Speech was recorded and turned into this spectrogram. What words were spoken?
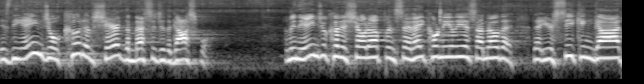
is the angel could have shared the message of the gospel. I mean, the angel could have showed up and said, Hey, Cornelius, I know that, that you're seeking God,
